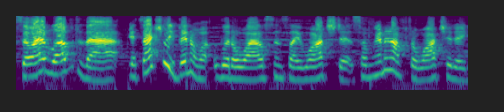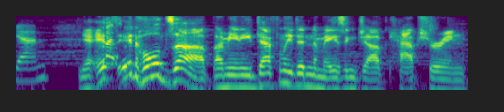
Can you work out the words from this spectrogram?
So I loved that. It's actually been a little while since I watched it, so I'm gonna have to watch it again. Yeah, it's But- it holds up. I mean, he definitely did an amazing job capturing,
